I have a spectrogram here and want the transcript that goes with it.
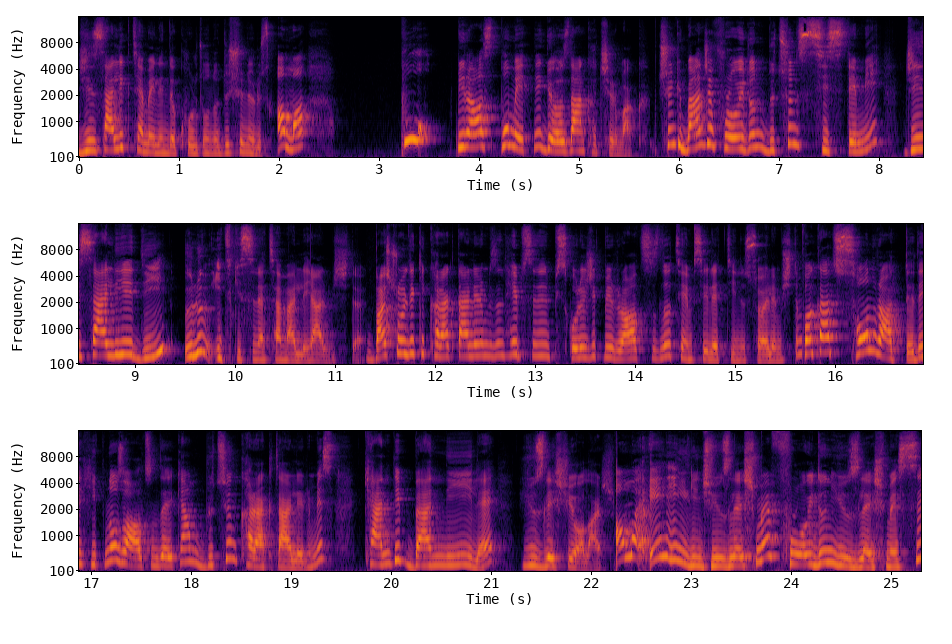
cinsellik temelinde kurduğunu düşünürüz. Ama bu biraz bu metni gözden kaçırmak. Çünkü bence Freud'un bütün sistemi cinselliğe değil ölüm itkisine temelle gelmişti. Başroldeki karakterlerimizin hepsinin psikolojik bir rahatsızlığı temsil ettiğini söylemiştim. Fakat son raddede hipnoz altındayken bütün karakterlerimiz kendi benliğiyle yüzleşiyorlar. Ama en ilginç yüzleşme Freud'un yüzleşmesi.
